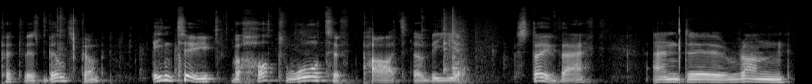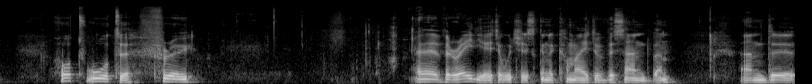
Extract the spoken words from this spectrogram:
put this bilge pump into the hot water part of the uh, stove there and run hot water through uh, the radiator which is going to come out of this end then and uh,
